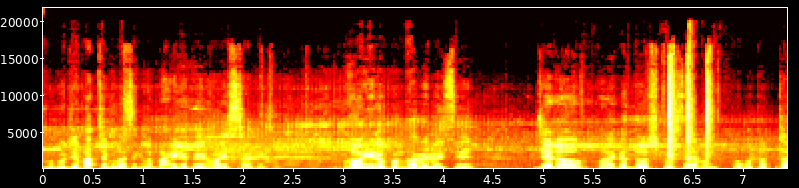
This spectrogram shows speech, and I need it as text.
ঘুঘুর যে বাচ্চাগুলো আছে, এগুলো বাইরে বের হওয়া স্টার্ট হয়েছে। ও এরকমভাবে রয়েছে যেন কোনো একটা দোষ করছে এবং কবুতরটা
